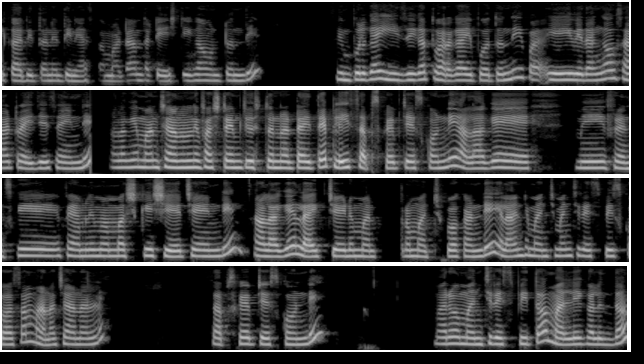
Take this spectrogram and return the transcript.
ఈ కర్రీతోనే తినేస్తాం అన్నమాట అంత టేస్టీగా ఉంటుంది. సింపుల్గా ఈజీగా త్వరగా అయిపోతుంది. ఈ విధంగా ఒకసారి ట్రై చేసేయండి. అలాగే మన ఛానల్ని ఫస్ట్ టైం చూస్తున్నట్టయితే ప్లీజ్ సబ్స్క్రైబ్ చేసుకోండి. అలాగే మీ ఫ్రెండ్స్కి ఫ్యామిలీ మెంబర్స్కి షేర్ చేయండి. అలాగే లైక్ చేయడం మాత్రం మర్చిపోకండి. ఇలాంటి మంచి మంచి రెసిపీస్ కోసం మన ఛానల్ని సబ్స్క్రైబ్ చేసుకోండి. మరో మంచి రెసిపీతో మళ్ళీ కలుద్దాం.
